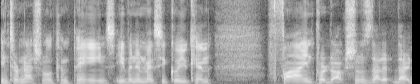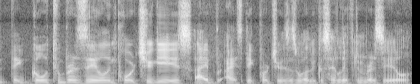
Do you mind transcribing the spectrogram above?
international campaigns. Even in Mexico, you can find productions that, that they go to Brazil in Portuguese. I, I speak Portuguese as well because I lived in Brazil,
